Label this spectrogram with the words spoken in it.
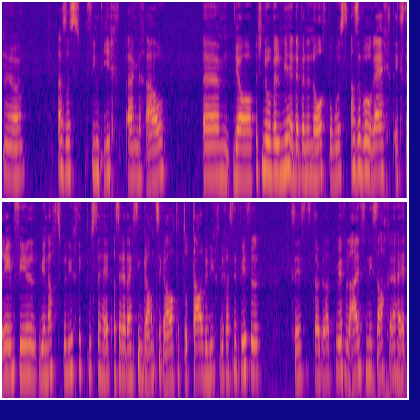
Ja, also das finde ich eigentlich auch. Ähm, ja, ist nur, weil wir haben eben einen Nachbar, wo's- also wo recht extrem viel Weihnachtsbeleuchtung draussen hat. Also er hat eigentlich seinen ganzen Garten total beleuchtet. Ich weiß nicht, wie viel, ich sehe es jetzt da gerade, wie viele einzelne Sachen er hat.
